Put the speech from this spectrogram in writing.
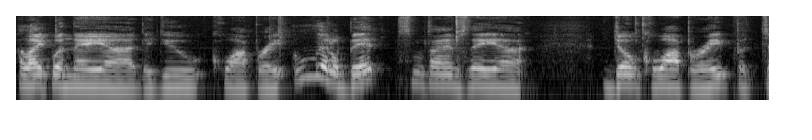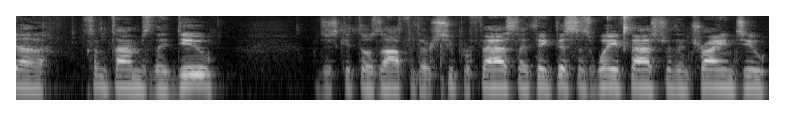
I like when they uh, they do cooperate a little bit. Sometimes they uh, don't cooperate, but uh, sometimes they do. Just get those off of there super fast. I think this is way faster than trying to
